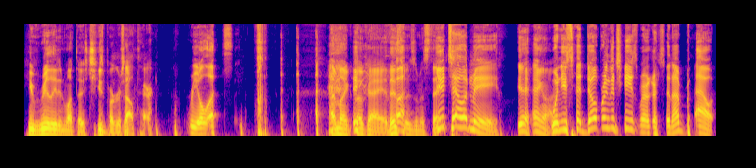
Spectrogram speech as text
he really didn't want those cheeseburgers out there. Realizing. I'm like, okay, this was a mistake. You telling me yeah, hang on. when you said don't bring the cheeseburgers and I'm out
